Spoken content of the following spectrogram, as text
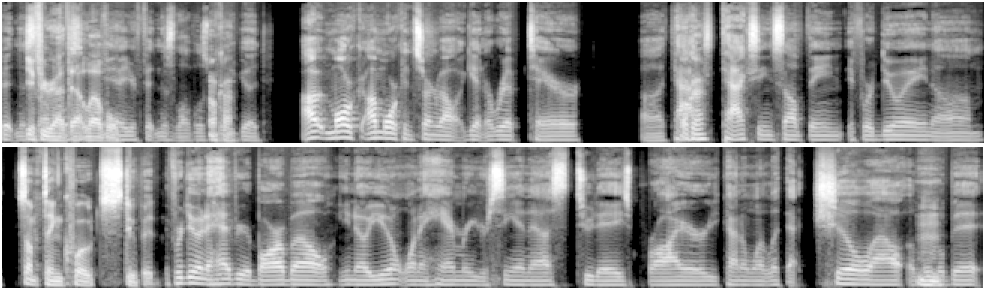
fitness. If you're at that level. yeah, your fitness level is Okay. pretty good. I'm more I'm more concerned about getting a rip tear, uh, tax, Okay. taxing something. If we're doing um something quote stupid. if we're doing a heavier barbell, you know, you don't want to hammer your CNS two days prior. You kind of want to let that chill out a Mhm. little bit.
